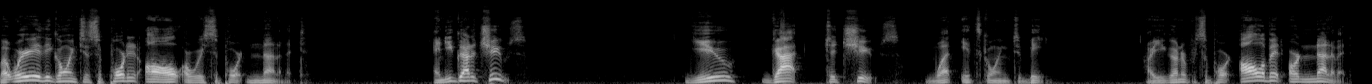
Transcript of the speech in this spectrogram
But we're either going to support it all or we support none of it. And you've got to choose. You got to choose what it's going to be. Are you going to support all of it or none of it?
